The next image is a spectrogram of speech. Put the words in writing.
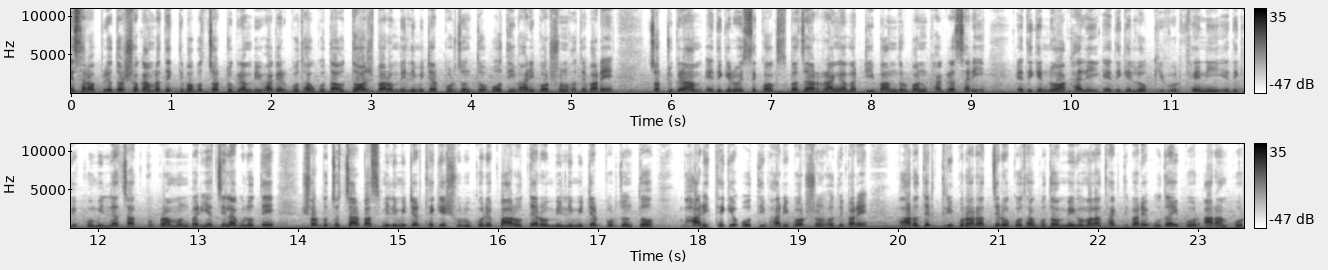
এছাড়াও প্রিয় দর্শক, আমরা দেখতে পাবো চট্টগ্রাম বিভাগের কোথাও কোথাও দশ বারো মিলিমিটার পর্যন্ত অতি ভারী বর্ষণ হতে পারে। চট্টগ্রাম, এদিকে রয়েছে কক্সবাজার, রাঙ্গামাটি, বান্দরবন, খাগড়াছড়ি, এদিকে নোয়াখালী, এদিকে লক্ষ্মীপুর, ফেনী, এদিকে কুমিল্লা, চাঁদপুর, ব্রাহ্মণবাড়িয়া জেলাগুলোতে সর্বোচ্চ চার পাঁচ মিলিমিটার থেকে শুরু করে বারো তেরো মিলিমিটার পর্যন্ত ভারী থেকে অতি ভারী বর্ষণ হতে পারে। ভারতের ত্রিপুরা রাজ্যেরও কোথাও কোথাও মেঘমালা থাকতে পারে উদয়পুর, আরামপুর,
